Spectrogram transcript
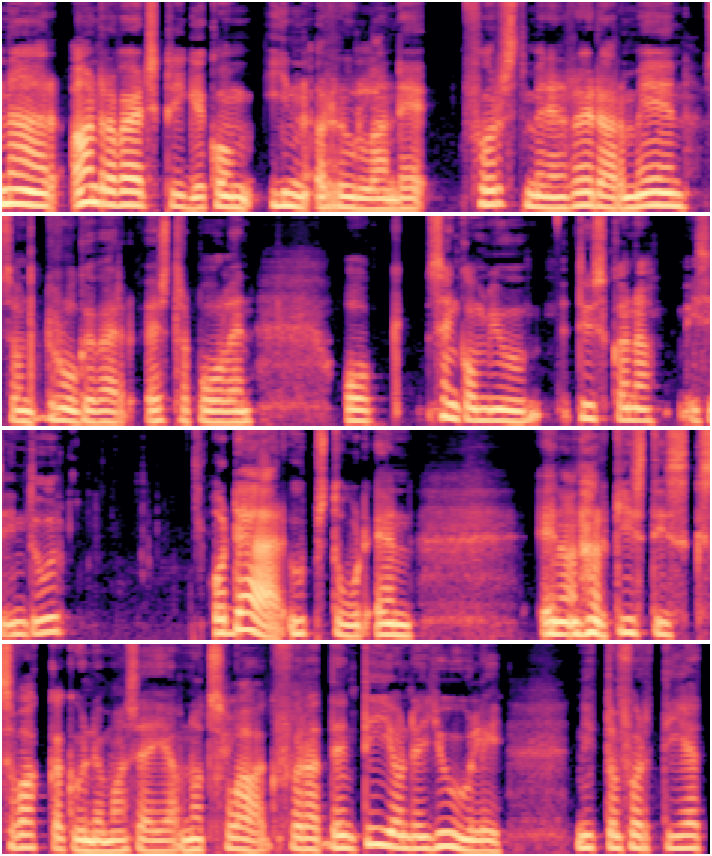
när andra världskriget kom inrullande, först med den röda armén som drog över östra Polen och sen kom ju tyskarna i sin tur. Och där uppstod en en anarkistisk svacka kunde man säga av något slag. För att den 10 juli 1941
